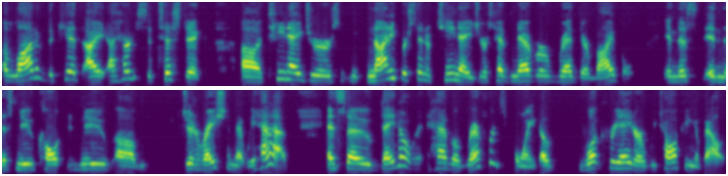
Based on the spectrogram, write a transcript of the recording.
a lot of the kids, I, I heard a statistic, uh, teenagers, 90% of teenagers have never read their Bible in this, in this new cult, new um, generation that we have. And so they don't have a reference point of what creator are we talking about.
